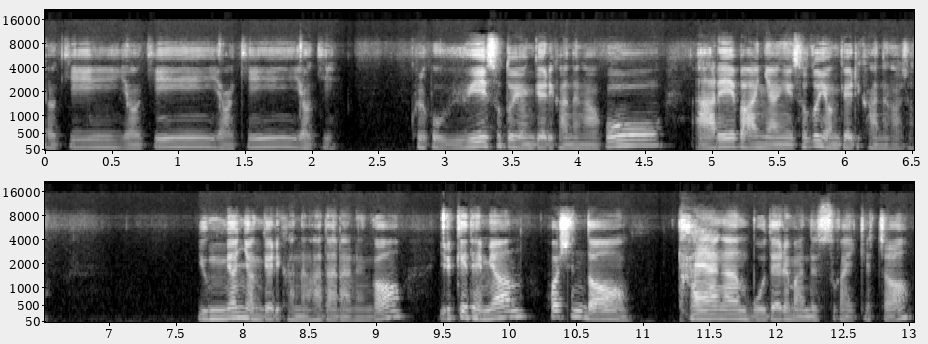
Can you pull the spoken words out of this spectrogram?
여기 여기 여기 여기 그리고 위에서도 연결이 가능하고 아래 방향에서도 연결이 가능하죠. 6면 연결이 가능하다라는 거 이렇게 되면 훨씬 더 다양한 모델을 만들 수가 있겠죠.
